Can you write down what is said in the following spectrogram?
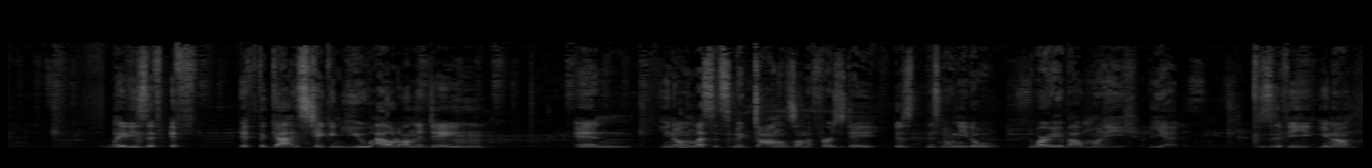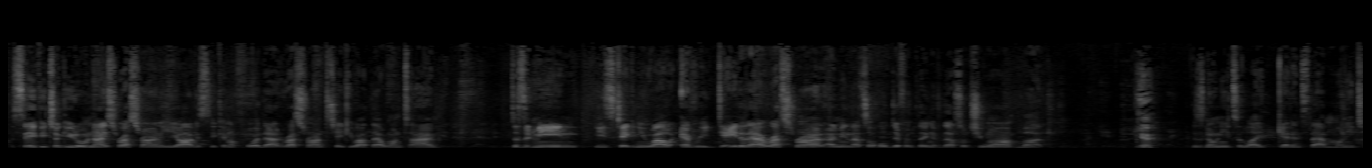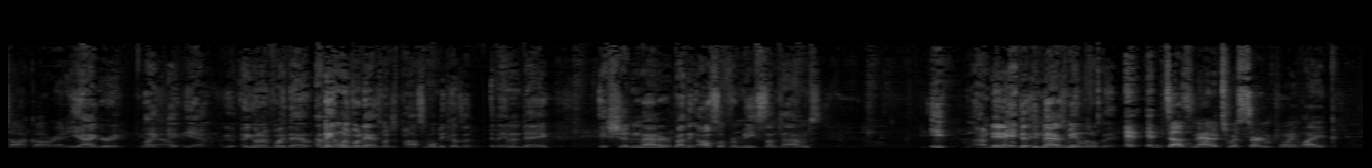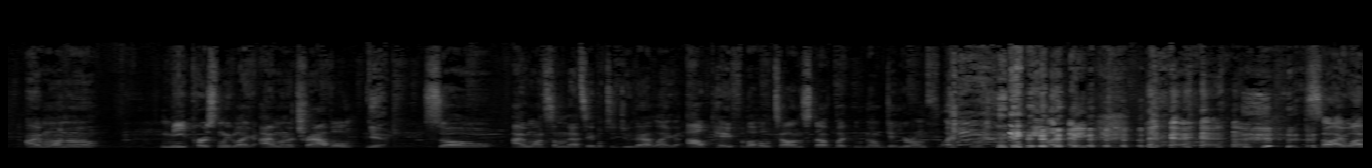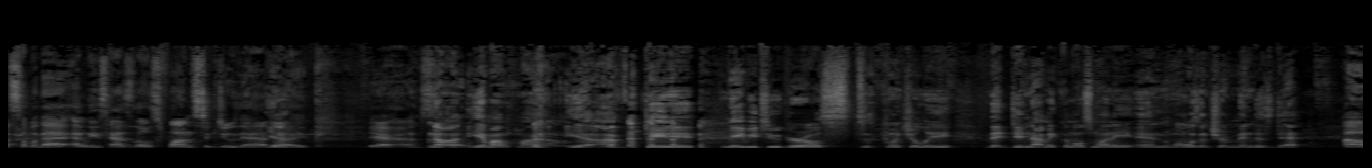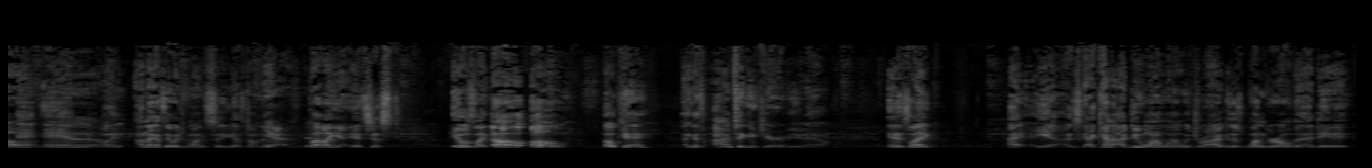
ladies, if if if the guy's taking you out on the date, Mm-hmm. and you know, unless it's McDonald's on the first date, there's there's no need to worry about money yet. Because if he, you know, say if he took you to a nice restaurant, he obviously can afford that restaurant to take you out that one time. Does it mean he's taking you out every day to that restaurant? I mean, that's a whole different thing if that's what you want, but Yeah. there's no need to like get into that money talk already. Yeah, I agree. Like, Yeah. I- yeah, you, you want to avoid that. I think I want to avoid that as much as possible because at, at the end of the day, it shouldn't matter. But I think also for me, sometimes it. I'm dating. It, it matters to me a little bit. it, it does matter to a certain point. Like, I want to, me personally, like, I want to travel. Yeah. So I want someone that's able to do that. Like, I'll pay for the hotel and stuff, but you know, get your own flight. Like- so I want someone that at least has those funds to do that. Yeah. Like, yeah. No, so- I, yeah, my, my yeah, I've dated maybe two girls sequentially that did not make the most money, and one was in tremendous debt. Oh, and, and yeah. like, I'm not gonna say which one, so you guys don't know. Yeah, yeah. but like, yeah, it's just, it was like, oh, oh, okay, I guess I'm taking care of you now, and it's like, I yeah, I just I kind of I do want to want to drive because there's one girl that I dated,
